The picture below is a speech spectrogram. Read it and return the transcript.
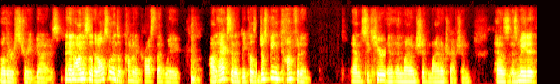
other straight guys. And honestly, it also ends up coming across that way on accident because just being confident and secure in, in my own shit and my own attraction has has made it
